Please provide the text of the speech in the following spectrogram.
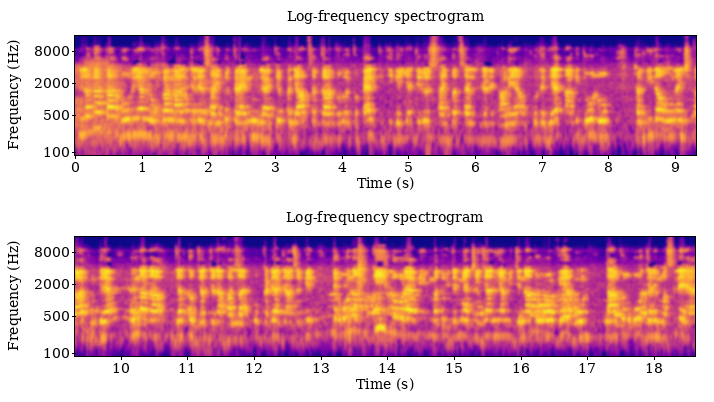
ਲਗਾਤਾਰ ਹੋ ਰਹੀਆਂ ਲੋਕਾਂ ਨਾਲ ਜਿਹੜੇ ਸਾਈਬਰ ਕ੍ਰਾਈਮ ਨੂੰ ਲੈ ਕੇ ਪੰਜਾਬ ਸਰਕਾਰ ਵੱਲੋਂ ਇੱਕ ਪਹਿਲ ਕੀਤੀ ਗਈ ਹੈ, ਜਿਹੜੇ ਸਾਈਬਰ ਸੈੱਲ ਜਿਹੜੇ ਥਾਣੇ ਆ, ਉਹ ਖੋਲ੍ਹੇ ਗਏ ਤਾਂ ਕਿ ਜੋ ਲੋਕ ਠੱਗੀ ਦਾ ਆਨਲਾਈਨ ਸ਼ਿਕਾਰ ਹੁੰਦੇ ਆ, ਉਹਨਾਂ ਦਾ ਜਲਦ ਤੋਂ ਜਲਦ ਜਿਹੜਾ ਹੱਲ ਹੈ, ਉਹ ਕੱਢਿਆ ਜਾ ਸਕੇ ਤੇ ਉਹਨਾਂ ਨੂੰ ਕੀ ਲੋੜ ਹੈ ਵੀ ਮਤਲਬ ਜਿਹੜੀਆਂ ਚੀਜ਼ਾਂ ਦੀਆਂ ਵੀ ਜਿਨ੍ਹਾਂ ਤੋਂ ਉਹ ਅਵੇਅਰ ਹੋਣ ਤਾਂ ਕਿ ਉਹ ਜਿਹੜੇ ਮਸਲੇ ਆ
